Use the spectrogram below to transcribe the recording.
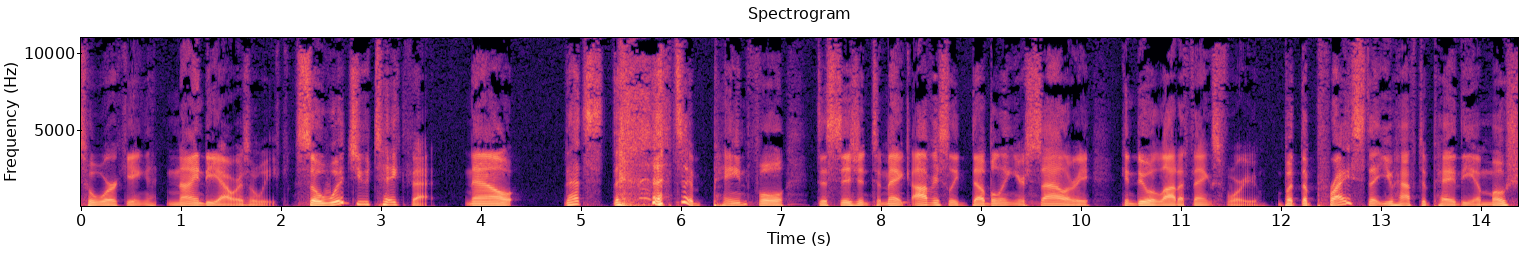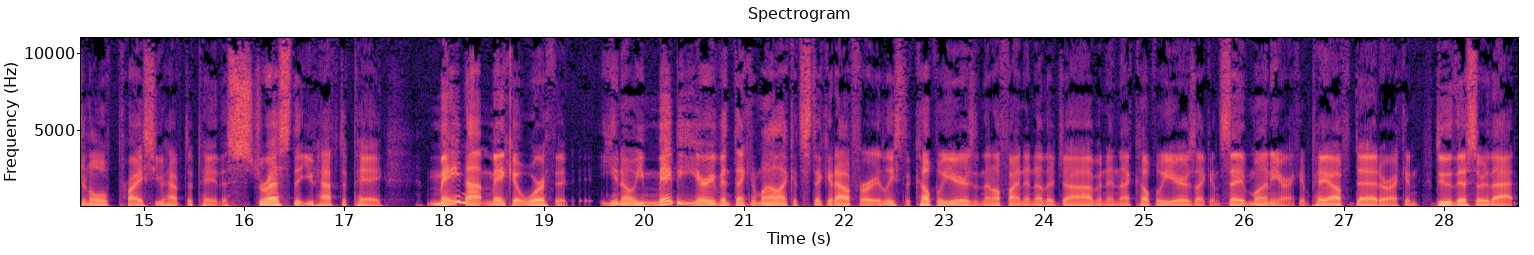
to working 90 hours a week. So would you take that? Now, that's that's a painful decision to make. Obviously, doubling your salary can do a lot of things for you. But the price that you have to pay, the emotional price you have to pay, the stress that you have to pay, may not make it worth it. You know, maybe you're even thinking, well, I could stick it out for at least a couple years and then I'll find another job. And in that couple years, I can save money or I can pay off debt or I can do this or that.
